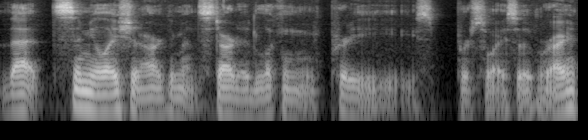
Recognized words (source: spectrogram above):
that simulation argument started looking pretty persuasive, right?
